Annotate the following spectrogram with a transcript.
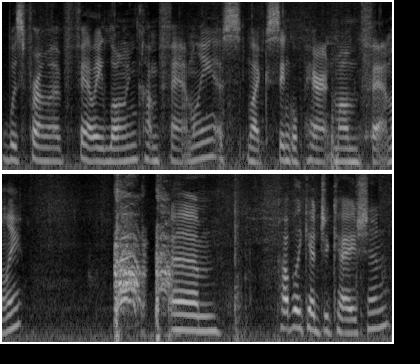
Was from a fairly low income family, a like single parent mum family um, public education,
